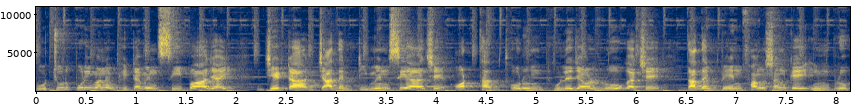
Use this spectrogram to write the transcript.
প্রচুর পরিমাণে ভিটামিন সি পাওয়া যায়, যেটা যাদের ডিমেনসিয়া আছে, অর্থাৎ ধরুন ভুলে যাওয়ার রোগ আছে, তাদের ব্রেন ফাংশনকে ইমপ্রুভ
